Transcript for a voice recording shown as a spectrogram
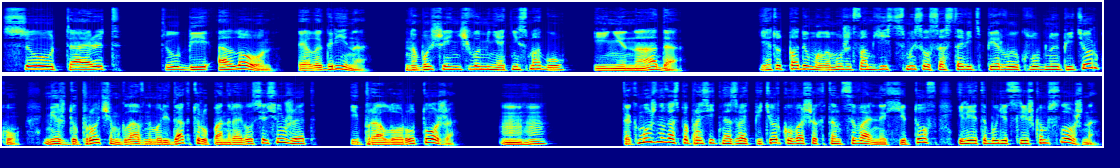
So tired to be alone. Элла Грина. Но больше я ничего менять не смогу. И не надо. Я тут подумала, может, вам есть смысл составить первую клубную пятерку? Между прочим, главному редактору понравился сюжет. И про Лору тоже. Угу. Так можно вас попросить назвать пятерку ваших танцевальных хитов, или это будет слишком сложно?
